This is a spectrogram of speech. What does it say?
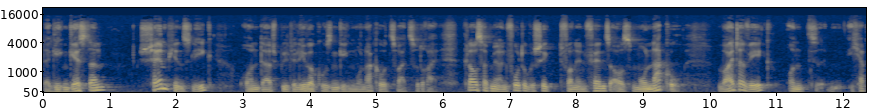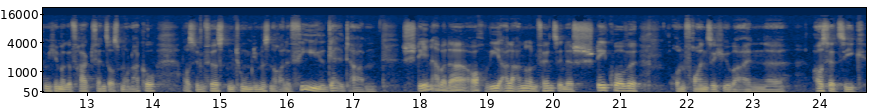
Dagegen gestern Champions League und da spielte Leverkusen gegen Monaco 2 zu 3. Klaus hat mir ein Foto geschickt von den Fans aus Monaco. Weiter Weg und ich habe mich immer gefragt, Fans aus Monaco, aus dem Fürstentum, die müssen auch alle viel Geld haben, stehen aber da auch wie alle anderen Fans in der Stehkurve und freuen sich über einen äh, Auswärtssieg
